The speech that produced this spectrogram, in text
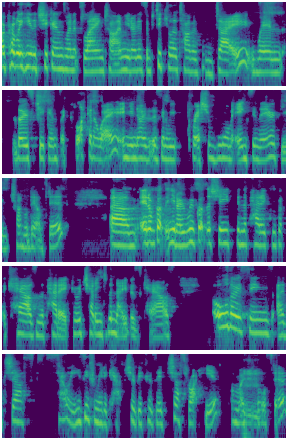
I'd probably hear the chickens when it's laying time. You know, there's a particular time of the day when those chickens are clucking away, and you know that there's going to be fresh, warm eggs in there if you trundle downstairs. Um, and I've got, you know, we've got the sheep in the paddock, we've got the cows in the paddock, we're chatting to the neighbours' cows. All those things are just so easy for me to capture because they're just right here on my mm. doorstep.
